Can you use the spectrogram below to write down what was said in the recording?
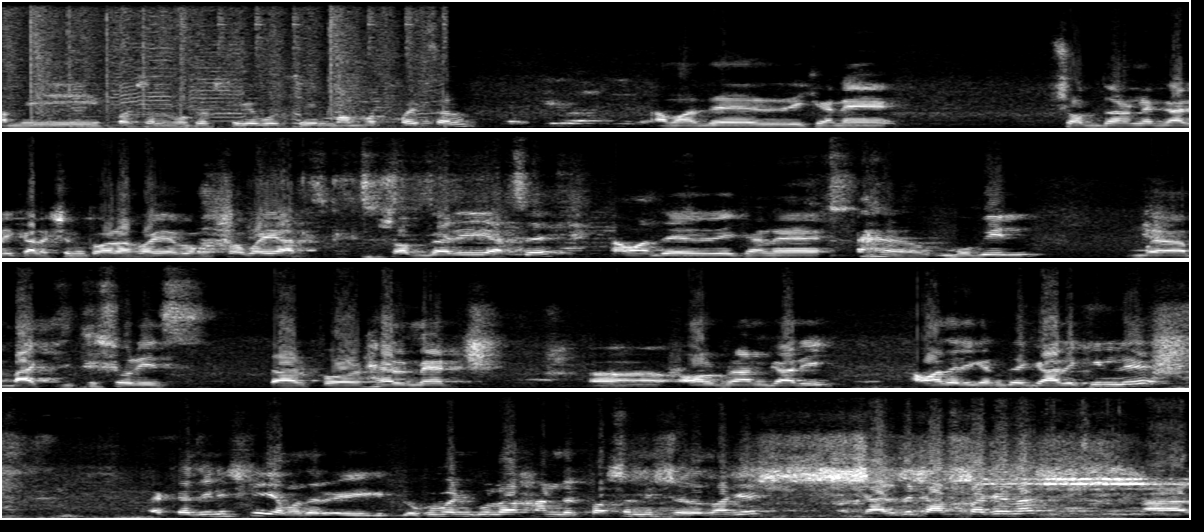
আমি ফয়সাল মোটরস থেকে বলছি, মোহাম্মদ ফয়সাল। আমাদের এখানে সব ধরনের গাড়ি কালেকশন করা হয় এবং সবাই আছে সব গাড়ি আছে। আমাদের এখানে মোবিল বাইক অ্যাক্সেসরিজ তারপর হেলমেট অল ব্র্যান্ড গাড়ি। আমাদের এখান থেকে গাড়ি কিনলে একটা জিনিস কি, আমাদের এই ডকুমেন্টগুলো হান্ড্রেড পার্সেন্ট নিশ্চয়তা থাকে। গাড়িতে কাজ থাকে না। আর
